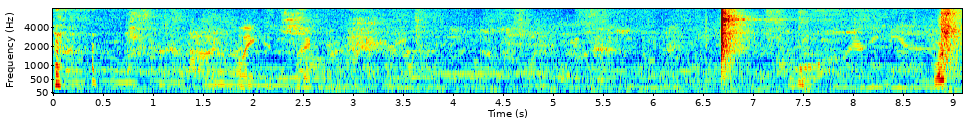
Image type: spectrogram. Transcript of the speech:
Wait, it's back There he is. What?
